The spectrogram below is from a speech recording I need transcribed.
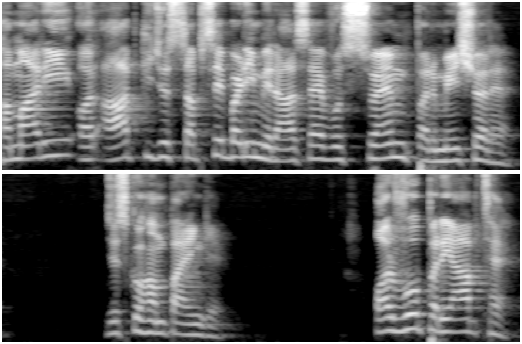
हमारी और आपकी जो सबसे बड़ी मिरास है, वो स्वयं परमेश्वर है, जिसको हम पाएँगे। और वो पर्याप्त है।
